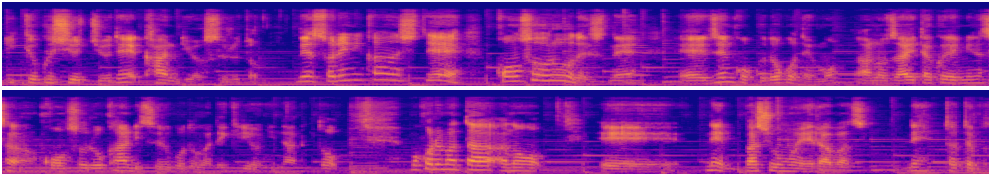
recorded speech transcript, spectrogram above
一極集中で管理をすると。で、それに関して、コンソールをですね、えー、全国どこでも、あの、在宅で皆さんがコンソールを管理することができるようになると、これまた、あの、えー、ね、場所も選ばず、ね、例えば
